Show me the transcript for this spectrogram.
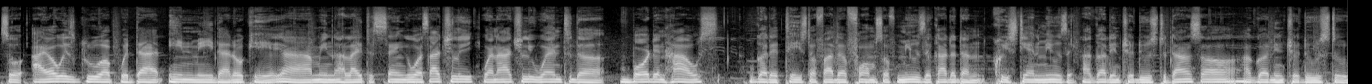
So I always grew up with that in me that, okay, yeah, I mean, I like to sing. It was actually when I actually went to the boarding house got a taste of other forms of music other than Christian music. I got introduced to dancehall, I got introduced to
